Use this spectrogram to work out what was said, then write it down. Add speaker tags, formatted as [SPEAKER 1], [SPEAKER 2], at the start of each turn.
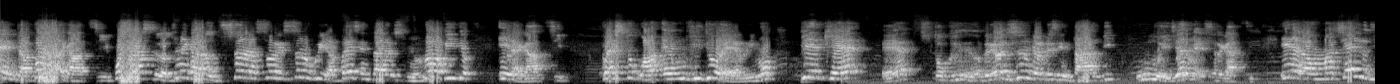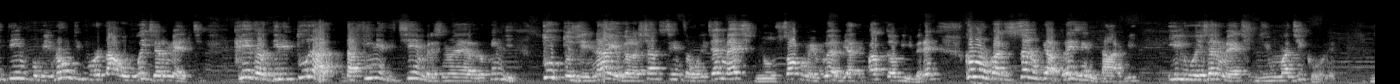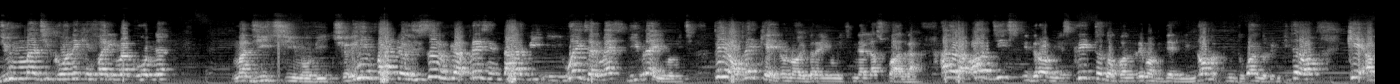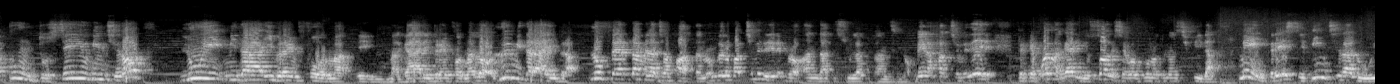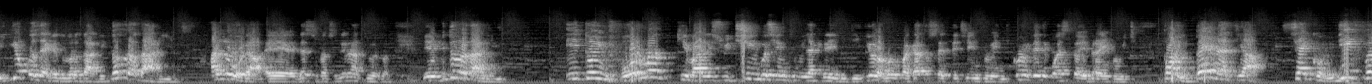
[SPEAKER 1] Ovviamente a ragazzi, questo è lo Giuliano, sono da solo e sono qui a presentarvi il mio nuovo video. E ragazzi, questo qua è un video errimo perché eh, sto, perché oggi sono qui a presentarvi un wager match ragazzi. Era da un macello di tempo che non vi portavo un wager match. Credo addirittura da fine dicembre se non erro. Quindi tutto gennaio vi ho lasciato senza un wager match. Non so come voi abbiate fatto a vivere. Comunque oggi sono qui a presentarvi il wager match di un magicone. Di un magicone che fa rima con Magicimovic. Infatti oggi sono qui a presentarvi il wager match di Ibrahimovic. Però perché non ho Ibrahimovic nella squadra? Allora oggi sfiderò il mio iscritto, dopo andremo a vedergli il nome appunto quando lo inviterò, che appunto se io vincerò lui mi darà Ibra in forma e magari Ibra in forma no, lui mi darà Ibra l'offerta me l'ha già fatta non ve lo faccio vedere però andate sulla anzi no me la faccio vedere perché poi magari io so che c'è qualcuno che non si fida mentre se vincerà lui io cos'è che dovrò dargli dovrò dargli allora, eh, adesso faccio vedere un attimo. Eh, vi dovrò dargli Eto in forma che vale sui 500.000 crediti. Io l'avevo pagato 720. Come vedete questo è Ibrahimovic. Poi Benatia, Second If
